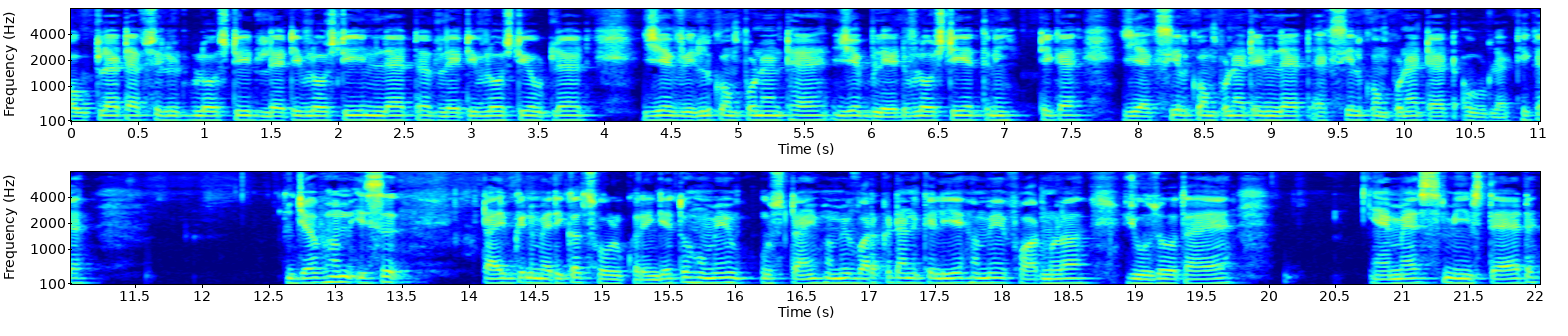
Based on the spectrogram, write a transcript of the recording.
outlet absolute velocity relative velocity inlet relative velocity outlet ये व्हील कंपोनेंट है, ये ब्लेड वेलोसिटी है इतनी, ठीक है? ये axial component inlet axial component at outlet ठीक है? जब हम इस टाइप के न्यूमेरिकल सोल्व करेंगे तो हमें उस टाइम हमें वर्क डन के लिए हमें फार्मूला यूज़ होता है M S means that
